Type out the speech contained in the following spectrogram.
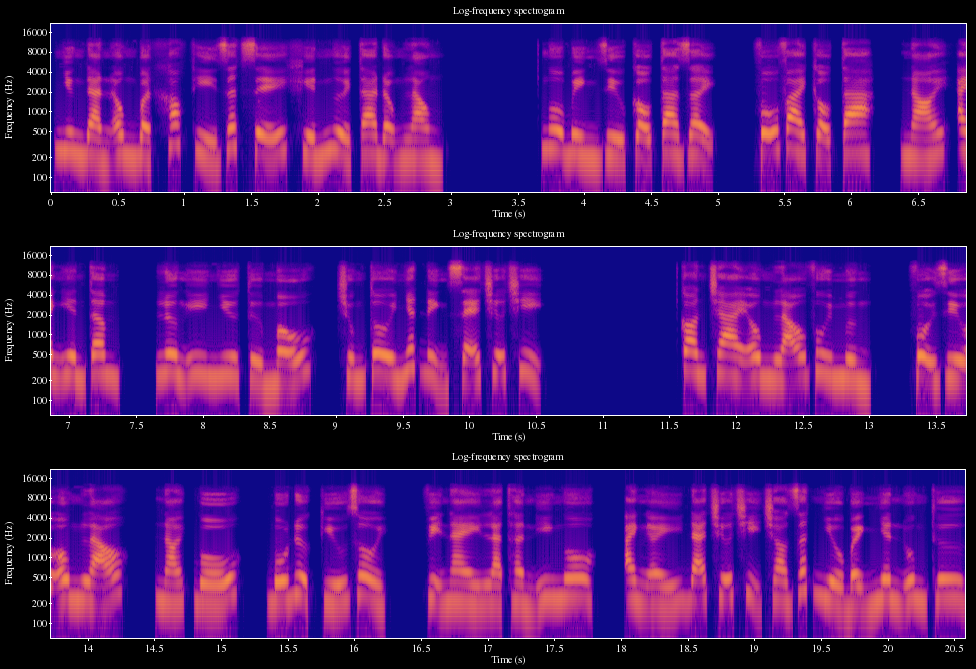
nhưng đàn ông bật khóc thì rất dễ khiến người ta động lòng. Ngô Bình dìu cậu ta dậy, vỗ vai cậu ta, nói, anh yên tâm, lương y như từ mẫu, chúng tôi nhất định sẽ chữa trị. Con trai ông lão vui mừng, vội dìu ông lão, nói, bố, bố được cứu rồi, vị này là thần y ngô, anh ấy đã chữa trị cho rất nhiều bệnh nhân ung thư.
